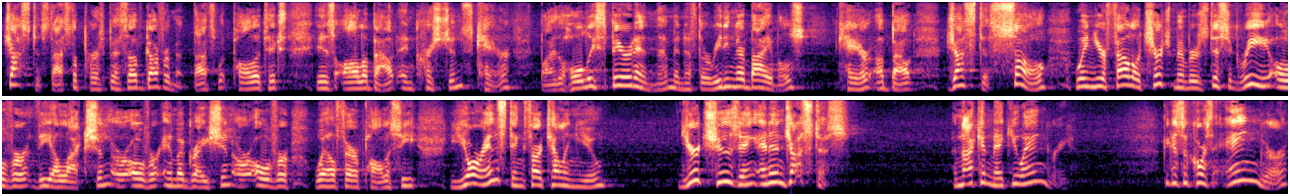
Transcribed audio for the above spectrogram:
justice. That's the purpose of government. That's what politics is all about. And Christians care by the Holy Spirit in them, and if they're reading their Bibles, care about justice. So, when your fellow church members disagree over the election or over immigration or over welfare policy, your instincts are telling you you're choosing an injustice. And that can make you angry. Because, of course, anger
